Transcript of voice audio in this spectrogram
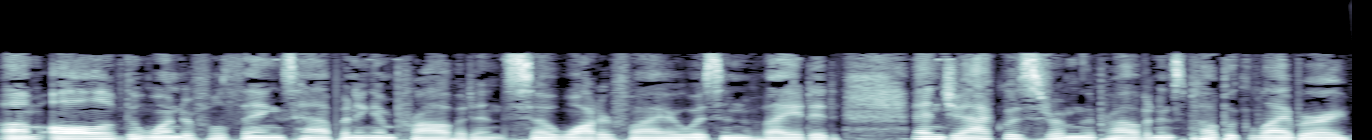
um, all of the wonderful things happening in Providence. So Waterfire was invited, and Jack was from the Providence Public Library.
